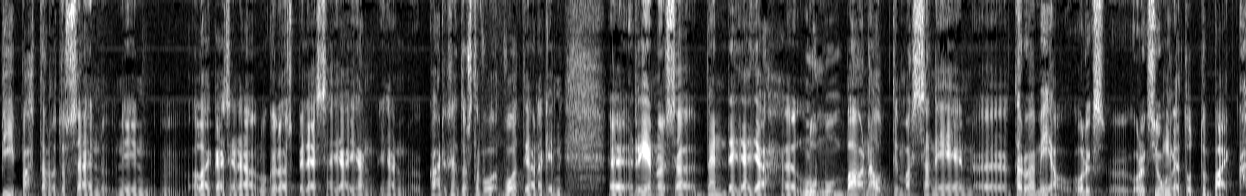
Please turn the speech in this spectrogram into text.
piipahtanut jossain niin alaikäisenä lukilaispeleissä ja ihan, ihan 18-vuotiaanakin riennoissa bändejä ja lumumbaa nauttimassa, niin Taru ja Mia, oliko, oliko Jungle tuttu paikka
